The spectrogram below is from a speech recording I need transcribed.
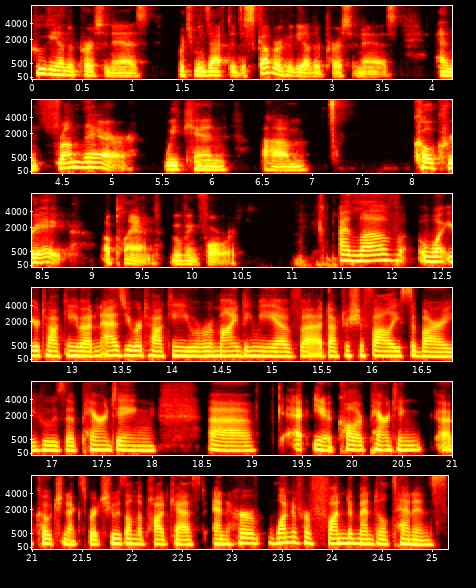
who the other person is, which means I have to discover who the other person is. And from there, we can um, co create a plan moving forward. I love what you're talking about. And as you were talking, you were reminding me of uh, Dr. Shefali Tsabary, who's a parenting, uh, you know, call her parenting uh, coach and expert. She was on the podcast, and her one of her fundamental tenets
